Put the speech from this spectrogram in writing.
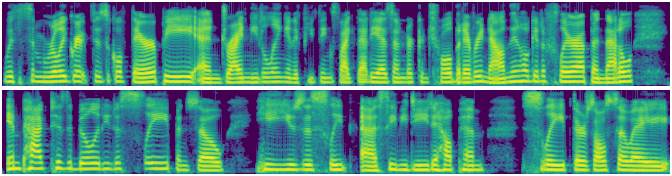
with some really great physical therapy and dry needling and a few things like that, he has under control. But every now and then he'll get a flare up, and that'll impact his ability to sleep. And so he uses sleep uh, CBD to help him sleep. There's also a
